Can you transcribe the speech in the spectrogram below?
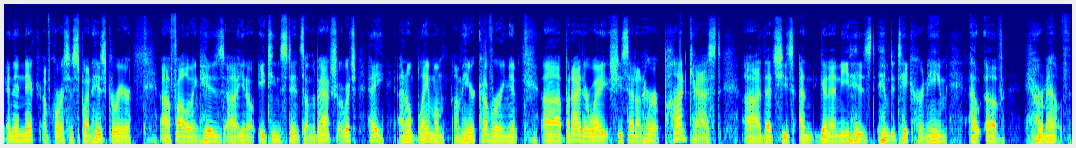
And then Nick, of course, has spun his career uh, following his, uh, you know, 18 stints on The Bachelor, which, hey, I don't blame him. I'm here covering it. Uh, but either way, she said on her podcast uh, that she's uh, going to need his him to take her name out of her mouth,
